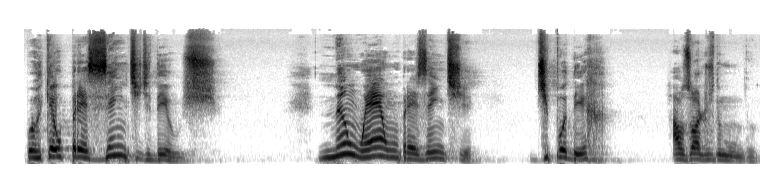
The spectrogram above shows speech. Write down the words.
Porque o presente de Deus não é um presente de poder aos olhos do mundo,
